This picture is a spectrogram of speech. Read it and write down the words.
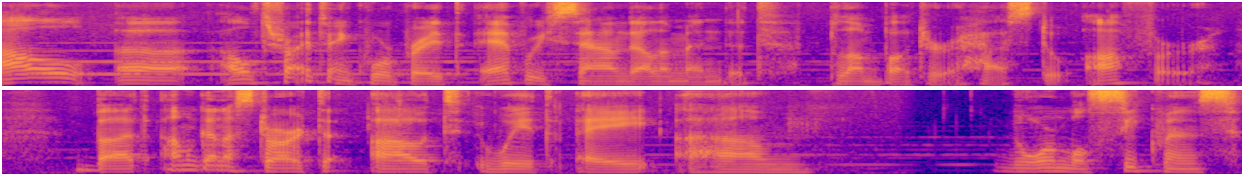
I'll, uh, I'll try to incorporate every sound element that Plumbutter has to offer, but I'm gonna start out with a um, normal sequence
